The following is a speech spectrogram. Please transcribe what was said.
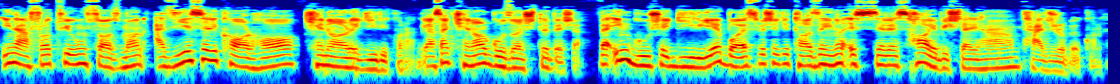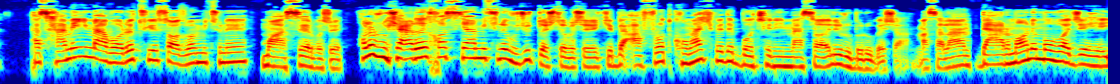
این افراد توی اون سازمان از یه سری کارها کنار گیری کنن یا اصلا کنار گذاشته بشن. و این گوشه گیریه باعث بشه که تازه اینا استرس های بیشتری هم تجربه کنه. پس همه این موارد توی سازمان می‌تونه موثر باشه. حالا رویکردهای خاصی هم می‌تونه وجود داشته باشه که به افراد کمک بده با چنین مسائلی روبرو بشن. مثلا درمان مواجهه‌ای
